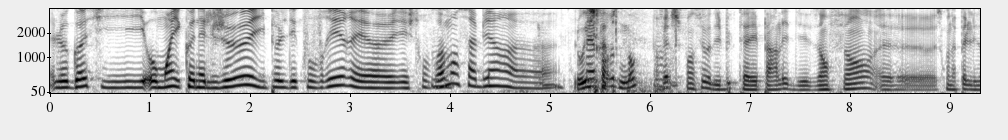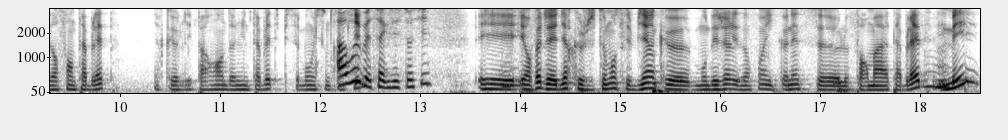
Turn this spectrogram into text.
Le gosse, il, au moins, il connaît le jeu, il peut le découvrir et, euh, et je trouve Mm. vraiment ça bien. euh. Louis, Bah, rapidement. En fait, je pensais au début que tu allais parler des enfants, euh, ce qu'on appelle les enfants tablettes. C'est-à-dire que les parents donnent une tablette et puis c'est bon, ils sont Ah tranquilles. oui, mais ça existe aussi. Et, et en fait, j'allais dire que justement, c'est bien que, bon, déjà, les enfants, ils connaissent euh, le format tablette, Mhm. mais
